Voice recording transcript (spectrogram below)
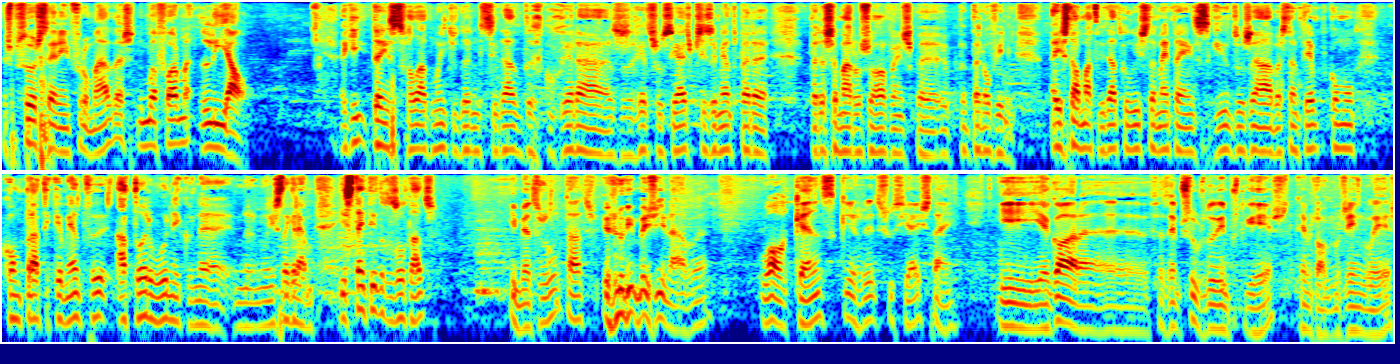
As pessoas serem informadas de uma forma leal. Aqui tem-se falado muito da necessidade de recorrer às redes sociais precisamente para, para chamar os jovens para, para o vinho. Aí está uma atividade que o Luís também tem seguido já há bastante tempo como, como praticamente ator único na, no Instagram. Isso tem tido resultados? Imensos resultados. Eu não imaginava o alcance que as redes sociais têm. E agora eh, fazemos sobretudo em português, temos alguns em inglês,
